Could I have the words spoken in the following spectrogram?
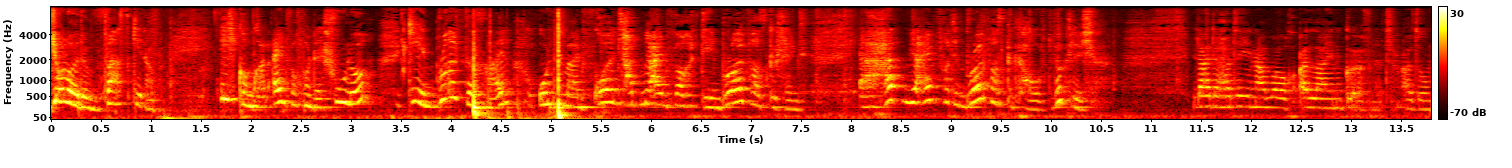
Jo Leute, was geht ab? Ich komme gerade einfach von der Schule, gehe in Brawl Stars rein und mein Freund hat mir einfach den Brawl Pass geschenkt. Er hat mir einfach den Brawl Pass gekauft, wirklich. Leider hat er ihn aber auch alleine geöffnet. Also,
